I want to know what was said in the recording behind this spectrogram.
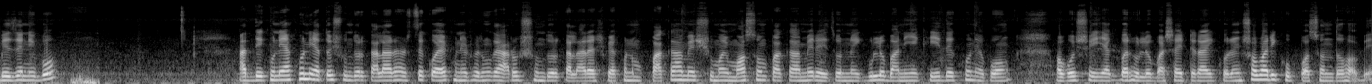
ভেজে নিব। আর দেখুন, এখনই এত সুন্দর কালার আসছে, কয়েক মিনিট পর্যন্ত আরও সুন্দর কালার আসবে। এখন পাকা আমের সময়, মৌসুম পাকা আমের, এই জন্য এগুলো বানিয়ে খেয়ে দেখুন এবং অবশ্যই একবার হলেও বাসায় ট্রাই করেন, সবারই খুব পছন্দ হবে।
